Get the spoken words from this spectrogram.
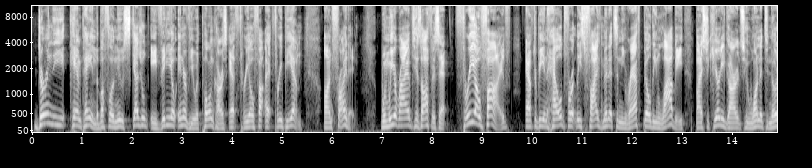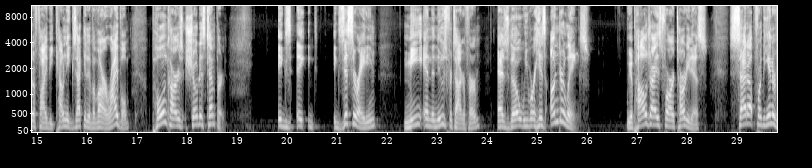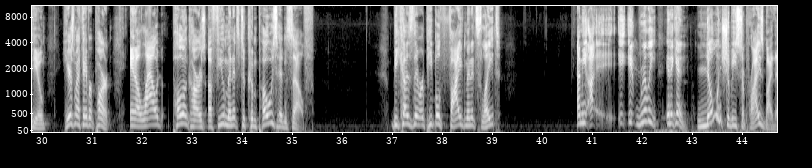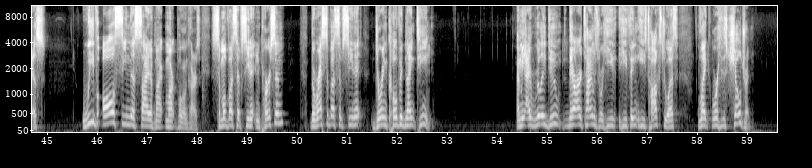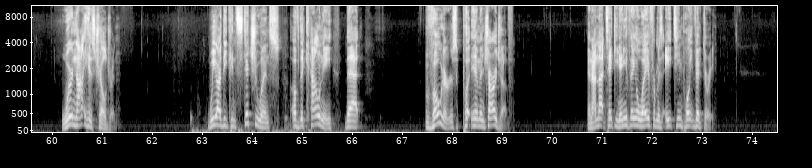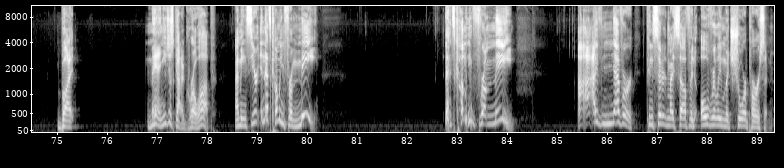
During the campaign, the Buffalo News scheduled a video interview with Poloncarz at 3:05 at 3 p.m. on Friday. When we arrived his office at 3:05, after being held for at least five minutes in the Rath Building lobby by security guards who wanted to notify the county executive of our arrival, Poloncarz showed his temper, ex- ex- me and the news photographer as though we were his underlings. We apologized for our tardiness, set up for the interview. Here's my favorite part, and allowed Poloncarz a few minutes to compose himself. Because there were people five minutes late. I mean, I, it, it really, and again, no one should be surprised by this. We've all seen this side of Mark Poloncarz. Some of us have seen it in person. The rest of us have seen it during COVID 19. I mean, I really do. There are times where he he think he talks to us like we're his children. We're not his children. We are the constituents of the county that voters put him in charge of. And I'm not taking anything away from his 18 point victory. But man, you just got to grow up. I mean, ser- and that's coming from me. That's coming from me. I- I've never considered myself an overly mature person,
